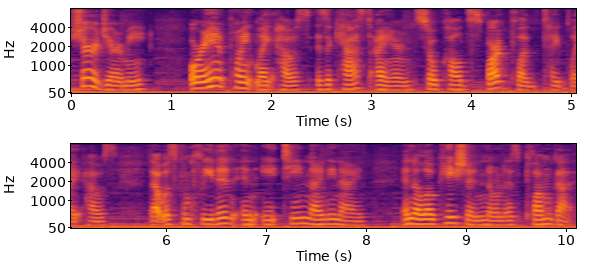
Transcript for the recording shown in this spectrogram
Sure, Jeremy. Orient Point Lighthouse is a cast iron, so called spark plug type lighthouse that was completed in 1899 in a location known as Plum Gut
